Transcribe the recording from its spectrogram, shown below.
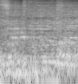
try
